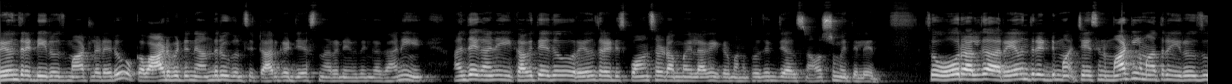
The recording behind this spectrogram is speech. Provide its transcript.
రేవంత్ రెడ్డి ఈరోజు మాట్లాడారు. ఒక ఆడబిడ్డని అందరూ కలిసి టార్గెట్ చేస్తున్నారనే విధంగా కానీ అంతేగాని కవిత ఏదో రేవంత్ రెడ్డి స్పాన్సర్డ్ అమ్మాయిలాగా ఇక్కడ మనం ప్రొజెక్ట్ చేయాల్సిన అవసరం అయితే లేదు. సో ఓవరాల్గా రేవంత్ రెడ్డి మా చేసిన మాటలు మాత్రం ఈరోజు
